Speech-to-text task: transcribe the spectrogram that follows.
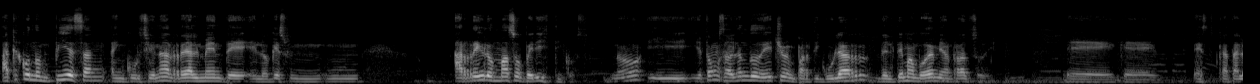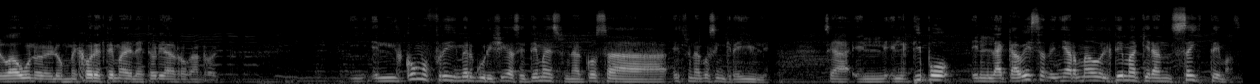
Acá es cuando empiezan a incursionar realmente en lo que es un, un arreglos más operísticos, ¿no? Y, y estamos hablando de hecho en particular del tema Bohemian Rhapsody, eh, que es catalogado uno de los mejores temas de la historia del rock and roll. Y el cómo Freddie Mercury llega a ese tema es una cosa, es una cosa increíble. O sea, el, tipo en la cabeza tenía armado el tema que eran seis temas.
